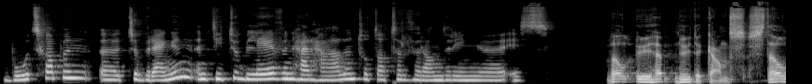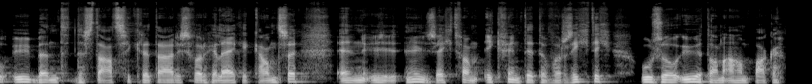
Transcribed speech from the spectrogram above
boodschappen te brengen en die te blijven herhalen totdat er verandering is. Wel, u hebt nu de kans. Stel, u bent de staatssecretaris voor gelijke kansen en u, zegt van, ik vind dit te voorzichtig. Hoe zou u het dan aanpakken?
